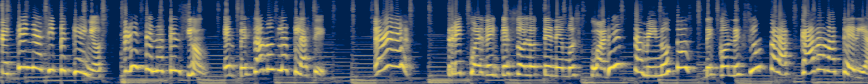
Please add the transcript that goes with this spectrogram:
Pequeñas y pequeños, presten atención. Empezamos la clase. Recuerden que solo tenemos 40 minutos de conexión para cada materia.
